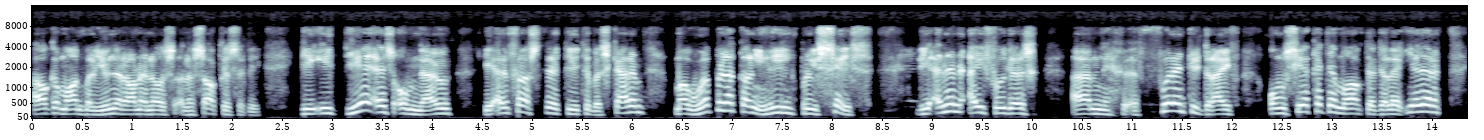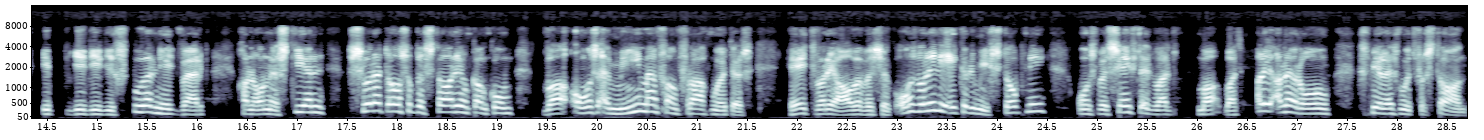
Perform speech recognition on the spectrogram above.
elke maand miljoene rande in ons in 'n sak te sit nie. Die idee is om nou die infrastruktuur te beskerm, maar hopelik kan hierdie proses die in- en uitvoerders ehm um, vorentoe dryf om seker te maak dat hulle eerder die die die, die spoornetwerk gaan ondersteun sodat ons op 'n stadium kan kom waar ons 'n minimum van vragmotors het vir die hawe besoek. Ons wil nie die ekonomie stop nie. Ons besef dit wat maar wat al die ander rolspelers moet verstaan.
